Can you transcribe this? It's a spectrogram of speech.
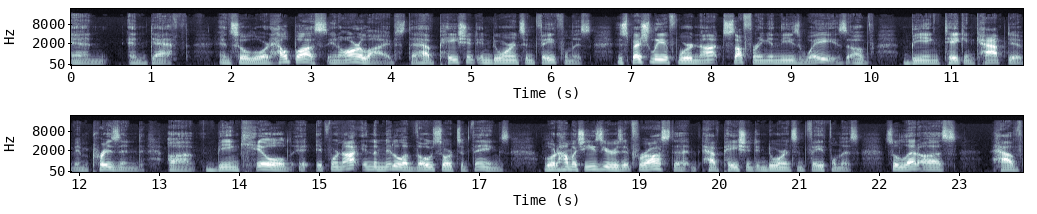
and, and death. And so, Lord, help us in our lives to have patient endurance and faithfulness, especially if we're not suffering in these ways of being taken captive, imprisoned, uh, being killed, if we're not in the middle of those sorts of things, Lord, how much easier is it for us to have patient endurance and faithfulness? So let us have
